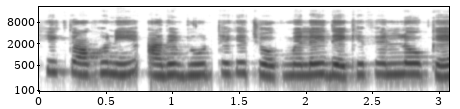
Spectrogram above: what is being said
ঠিক তখনই আদিব দূর থেকে চোখ মেলেই দেখে ফেলল ওকে।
